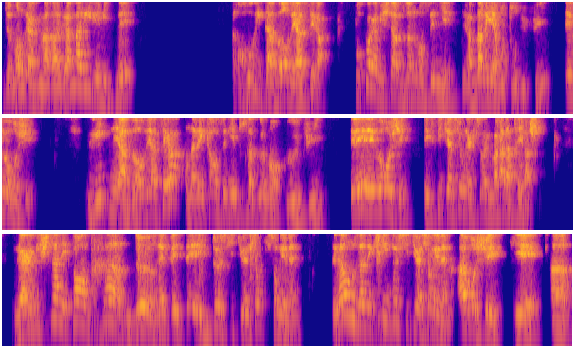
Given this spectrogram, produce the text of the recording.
Demande à Gmara, Marie pourquoi la Mishnah a besoin de m'enseigner la barrière autour du puits et le rocher? L'itne à bord on avait qu'à enseigner tout simplement le puits et le rocher. Explication de l'action d'Agmara d'après Rachid. La Mishnah n'est pas en train de répéter deux situations qui sont les mêmes. Là, on nous a décrit deux situations les mêmes. Un rocher qui est un,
